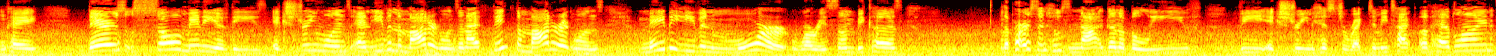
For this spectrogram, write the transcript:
Okay? There's so many of these extreme ones and even the moderate ones. And I think the moderate ones may be even more worrisome because the person who's not going to believe the extreme hysterectomy type of headline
